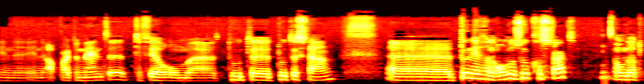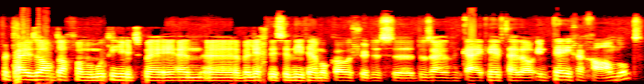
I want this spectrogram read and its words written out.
in, in appartementen. Te veel om toe, te, toe te staan. toen is een onderzoek gestart omdat de partij zelf dacht van we moeten hier iets mee en wellicht is het niet helemaal kosher. Dus toen zijn we gaan kijken, heeft hij wel integer gehandeld?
